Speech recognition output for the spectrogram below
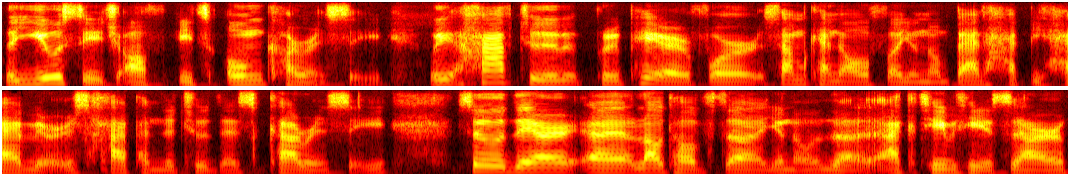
the usage of its own currency. We have to prepare for some kind of uh, you know bad behaviors happened to this currency. So there are a lot of the you know the activities are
